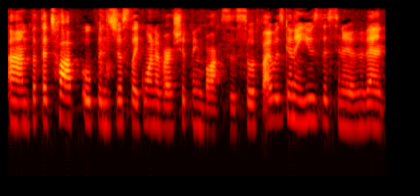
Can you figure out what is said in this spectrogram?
um, but the top opens just like one of our shipping boxes. So if I was going to use this in an event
